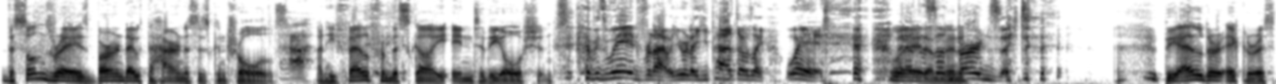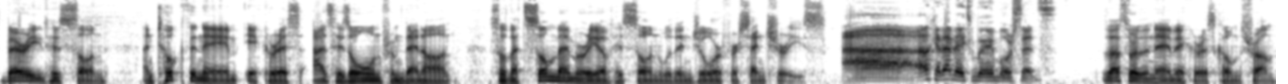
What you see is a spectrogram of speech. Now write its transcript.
the sun's rays burned out the harness's controls, Ah. and he fell from the sky into the ocean. I was waiting for that when you were like he passed. I was like, wait, Wait the a sun minute. burns it. The elder Ikaris buried his son and took the name Icarus as his own from then on, so that some memory of his son would endure for centuries. ah, okay, that makes way more sense. That's where the name Icarus comes from.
